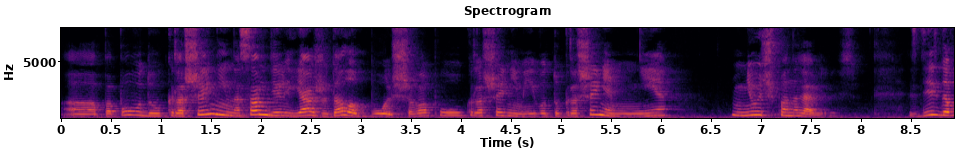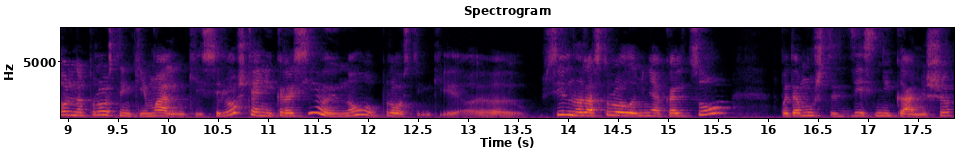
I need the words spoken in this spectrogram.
Э, по поводу украшений, на самом деле я ожидала большего по украшениям, и вот украшения мне не очень понравились. Здесь довольно простенькие маленькие сережки, они красивые, но простенькие. Э, сильно расстроило меня кольцо, потому что здесь не камешек,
